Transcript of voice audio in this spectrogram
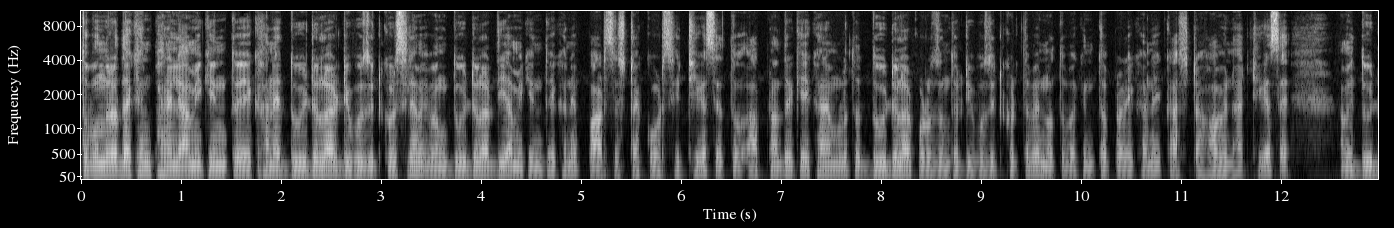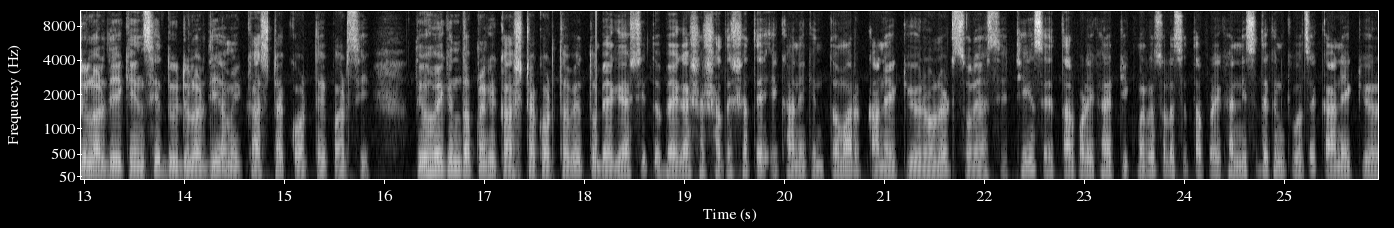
তো বন্ধুরা দেখেন ফাইনালি আমি কিন্তু এখানে দুই ডলার ডিপোজিট করছিলাম এবং দুই ডলার দিয়ে আমি কিন্তু এখানে পারচেসটা করছি, ঠিক আছে? তো আপনাদেরকে এখানে মূলত দুই ডলার পর্যন্ত ডিপোজিট করতে হবে, নতুবা কিন্তু আপনার এখানে কাজটা হবে না, ঠিক আছে? আমি দুই ডলার দিয়ে কিনছি, দুই ডলার দিয়ে আমি কাজটা করতে পারছি। তো এভাবে কিন্তু আপনাকে কাজটা করতে হবে। তো ব্যাগে আসি, তো ব্যাগে আসার সাথে সাথে এখানে কিন্তু আমার কানেক্ট ইউর ওয়ালেট চলে আসছে ঠিক আছে? তারপর এখানে টিক মার্কে চলে আসছে তারপর এখানে নিচে দেখেন কি বলছে কানেক্ট ইউর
